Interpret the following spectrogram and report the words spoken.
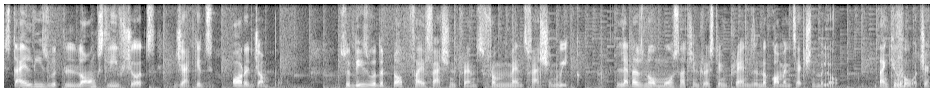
Style these with long sleeve shirts, jackets, or a jumper. So, these were the top 5 fashion trends from Men's Fashion Week. Let us know more such interesting trends in the comment section below. Thank you for watching.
